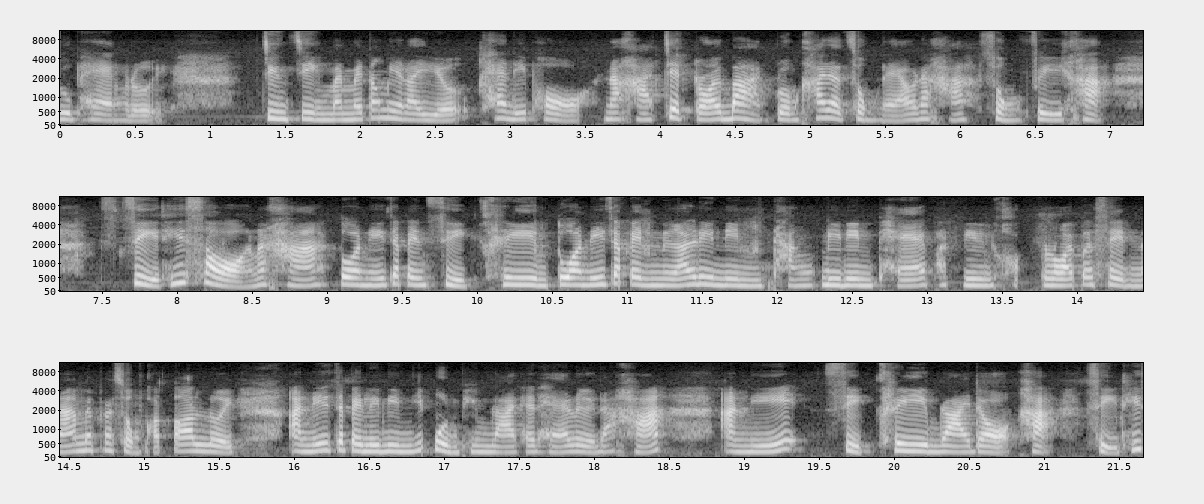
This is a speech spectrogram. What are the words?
ดูแพงเลย จริง ๆ มันไม่ต้องมีอะไรเยอะแค่นี้พอนะคะ 700 บาทรวมค่าจัดส่งแล้วนะคะ ส่งฟรีค่ะ สีที่2นะคะ ตัวนี้จะเป็นสีครีม ตัวนี้จะเป็นเนื้อลินินทั้งลินินแท้ลินินร้อยเปอร์เซ็นต์นะไม่ผสมคอตตอนเลย อันนี้จะเป็นลินินญี่ปุ่นพิมพ์ลายแท้ๆเลยนะคะ อันนี้สีครีมลายดอกค่ะ สีที่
